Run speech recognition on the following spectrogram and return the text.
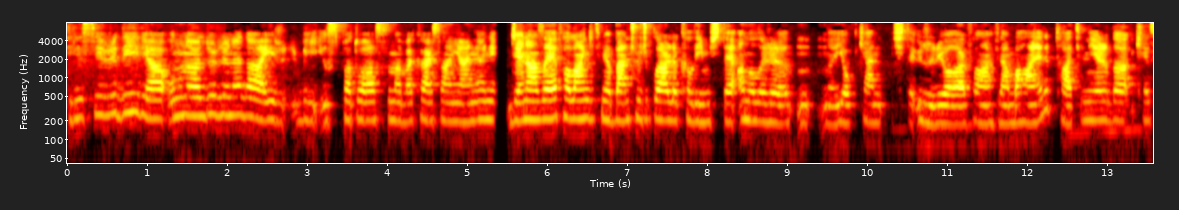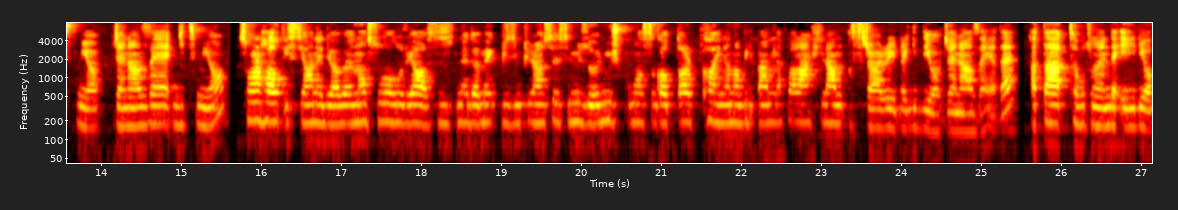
Dili sivri değil ya. Onun öldürdüğüne dair bir ispat o aslına bakarsan yani hani cenazeye falan gitmiyor. Ben çocuklarla kalayım işte anaları yokken işte üzülüyorlar falan filan bahane edip tatilini yarıda kesmiyor. Cenazeye gitmiyor. Sonra halk isyan ediyor böyle nasıl olur ya siz ne demek bizim prensesimiz ölmüş bu nasıl gaddar kaynana bilmem ne falan filan ısrarıyla gidiyor cenazeye de. Hatta tabutun önünde eğiliyor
